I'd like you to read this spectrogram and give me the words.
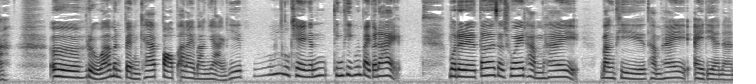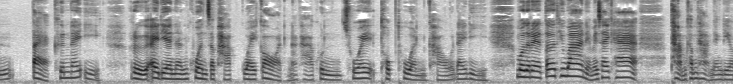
นะ เออ หรือว่ามันเป็นแค่ป๊อปอะไรบางอย่างที่ โอเค งั้นทิ้งทิ้งมันไปก็ได้ moderator จะช่วยทำให้บางทีทำให้ไอเดียนั้นแตกขึ้นได้อีก หรือไอเดียนั้นควรจะพักไว้ก่อนนะคะ คุณช่วยทบทวนเขาได้ดี moderator ที่ว่าเนี่ยไม่ใช่แค่ถามคำถามอย่างเดียว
